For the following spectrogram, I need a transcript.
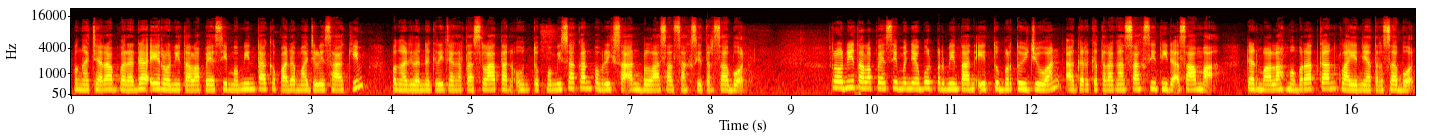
Pengacara Barada Roni Talapesi meminta kepada Majelis Hakim Pengadilan Negeri Jakarta Selatan untuk memisahkan pemeriksaan belasan saksi tersebut. Roni Talapesi menyebut permintaan itu bertujuan agar keterangan saksi tidak sama dan malah memberatkan kliennya tersebut.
